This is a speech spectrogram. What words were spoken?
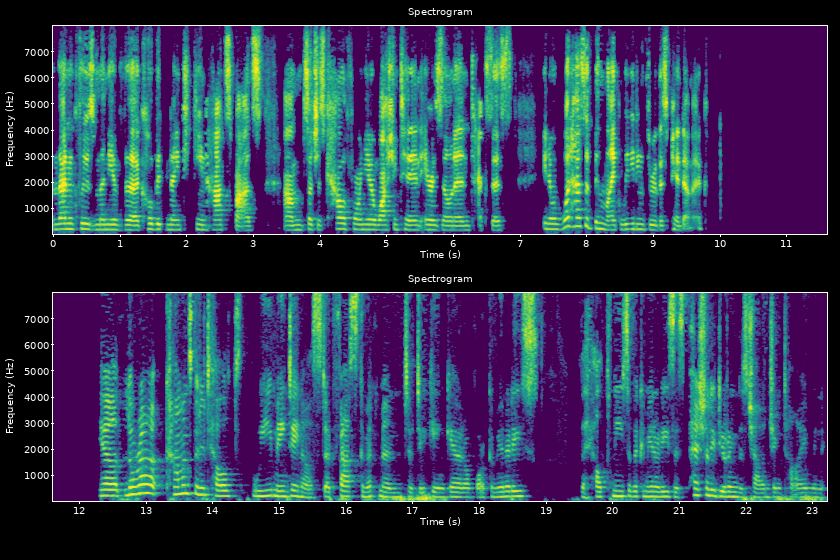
and that includes many of the COVID-19 hotspots, um, such as California, Washington, Arizona, and Texas. You know, what has it been like leading through this pandemic? Yeah, Laura, Common Spirit Health, we maintain a steadfast commitment to taking care of our communities, the health needs of the communities, especially during this challenging time in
